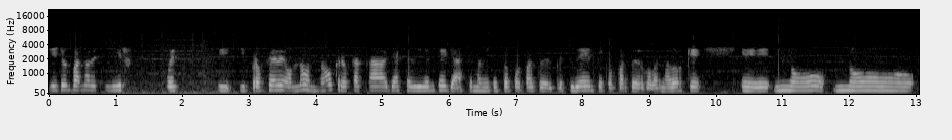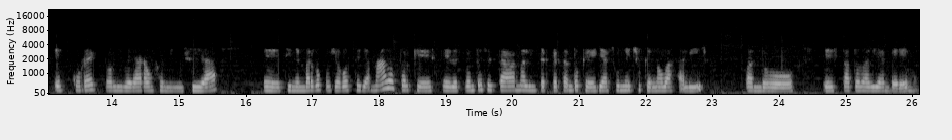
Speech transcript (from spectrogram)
y ellos van a decidir pues si, si, procede o no, ¿no? Creo que acá ya es evidente, ya se manifestó por parte del presidente, por parte del gobernador que eh, no, no es correcto liberar a un feminicida. Eh, sin embargo, pues yo hago este llamado porque este, de pronto se está malinterpretando que ella es un hecho que no va a salir cuando está todavía en veremos.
